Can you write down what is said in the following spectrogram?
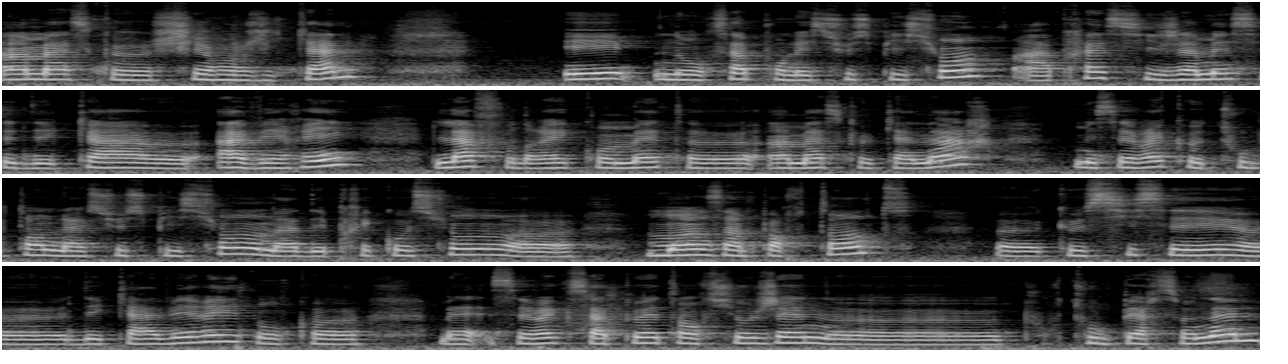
un masque chirurgical. Et donc ça pour les suspicions. Après, si jamais c'est des cas avérés, là, il faudrait qu'on mette un masque canard. Mais c'est vrai que tout le temps de la suspicion, on a des précautions euh, moins importantes que si c'est des cas avérés. Donc, c'est vrai que ça peut être anxiogène pour tout le personnel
